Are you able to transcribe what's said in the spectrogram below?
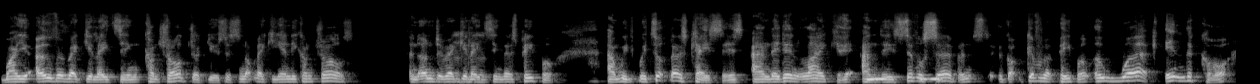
Why you're you over regulating controlled drug users and not making any controls? and under regulating mm-hmm. those people. And we, we took those cases and they didn't like it. And the civil mm-hmm. servants got government people who work in the court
